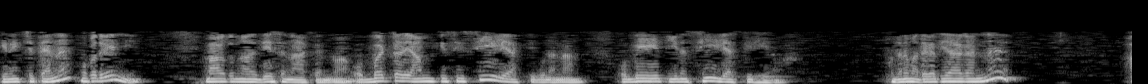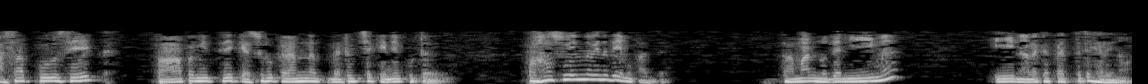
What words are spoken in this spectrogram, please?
ගෙනිච්ච තැන මොකද වෙන්නේ? භාගතුන් වහන්සේ දේශනා කරනවා ඔබට යම් කිසි සීලයක් තිබුණා නම් ඔබේ තියෙන සීලයක් පිළිහෙනවා. හොඳට මතක තියාගන්න අසත්පුරුෂයෙක් පාප මිත්‍රයෙක් ඇසුරු කරන්න වැටුච්ච කෙනෙකුට පහසුවෙන්ම වෙන දේ මොකද්ද? Taman නොදැනීම ඒ නරක පැත්තට හැරෙනවා.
